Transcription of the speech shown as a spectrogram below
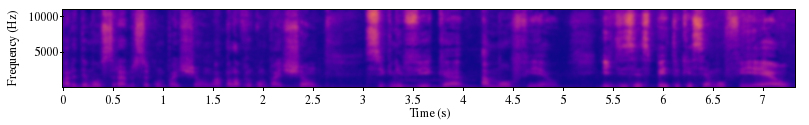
para demonstrar essa compaixão. A palavra compaixão significa amor fiel e diz respeito que esse amor fiel,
